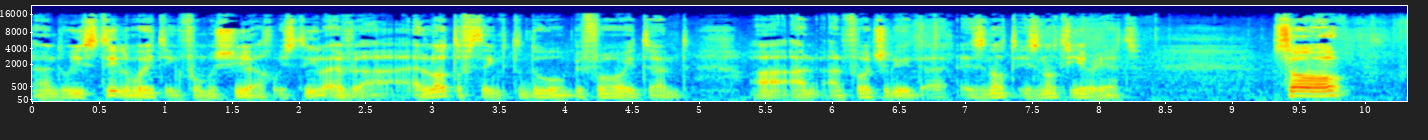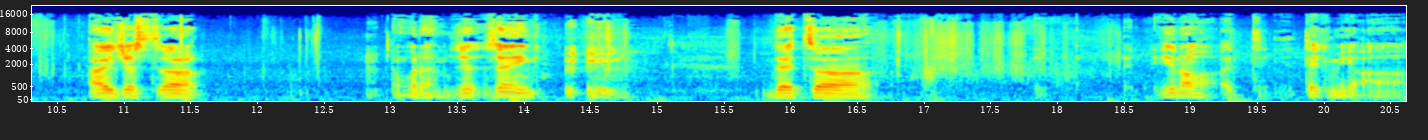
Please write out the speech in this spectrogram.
and we're still waiting for Mashiach. We still have a, a lot of things to do before it, and, uh, and unfortunately, it's uh, not is not here yet. So I just uh, what I'm just saying that. Uh, you know it take me uh,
